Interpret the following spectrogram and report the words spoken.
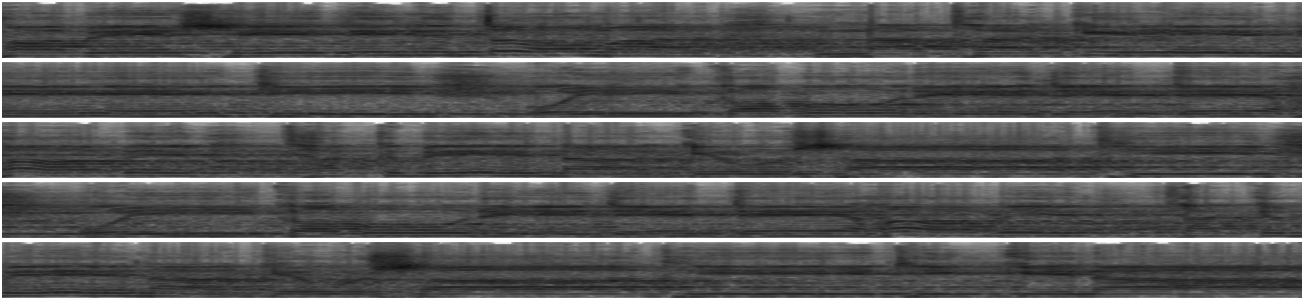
হবে সেদিন তোমার না থাকিলে নেকি? ওই কবরে যেতে হবে, থাকবে না কেউ সাথী। ওই কবরে যেতে হবে, থাকবে না কেউ সাথী, ঠিক কিনা?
